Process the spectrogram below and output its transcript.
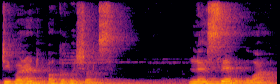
Different Occupations. Lesson 1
